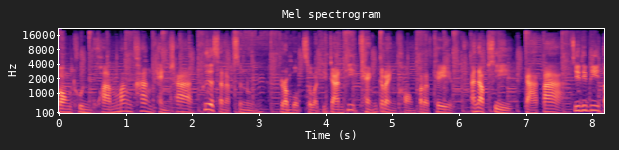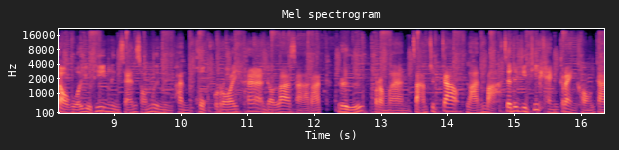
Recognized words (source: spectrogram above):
กองทุนความมั่งคั่งแห่งชาติ เพื่อสนับสนุน ระบบสวัสดิการที่แข็งแกร่งของประเทศ อันดับ 4 กาตาร์ GDP ต่อหัวอยู่ที่ 121,605 ดอลลาร์สหรัฐ หรือประมาณ 3.9 ล้านบาท เศรษฐกิจที่แข็งแกร่งของกา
